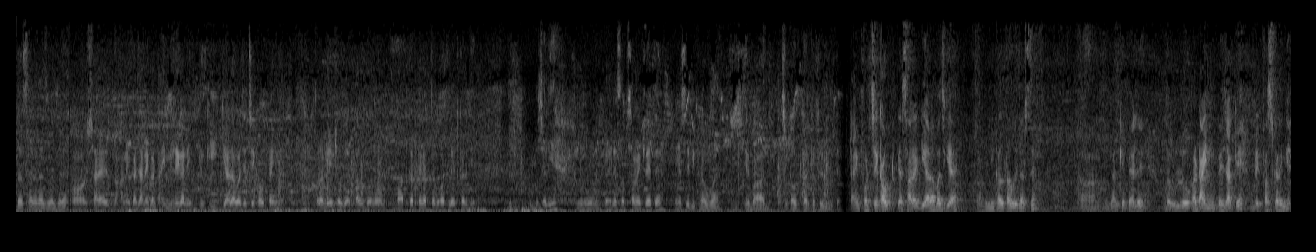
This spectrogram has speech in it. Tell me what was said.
दस, साढ़े दस बज रहा है। और शायद नहाने का, जाने का टाइम मिलेगा नहीं, क्योंकि ग्यारह बजे चेकआउट टाइम है। थोड़ा लेट हो गया कल दोनों बात करते करते बहुत लेट कर दिए। तो चलिए रूम पहले सब समेट लेते हैं। ऐसे बिखरा हुआ है, उसके बाद चेकआउट करके फिर मिलते हैं। टाइम फॉर चेकआउट क्या साढ़े ग्यारह बज गया है? तो अभी निकलता हूँ इधर से। निकल के पहले उधर उन लोगों का डाइनिंग पे जाके ब्रेकफास्ट करेंगे,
